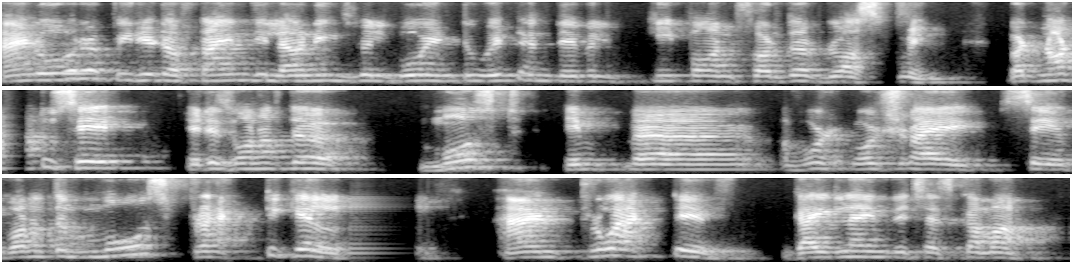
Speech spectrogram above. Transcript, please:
and over a period of time, the learnings will go into it and they will keep on further blossoming. But not to say it is one of the most, uh, what, what should I say, one of the most practical and proactive guideline which has come up.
